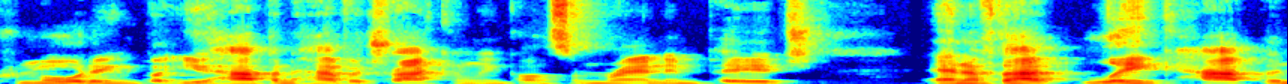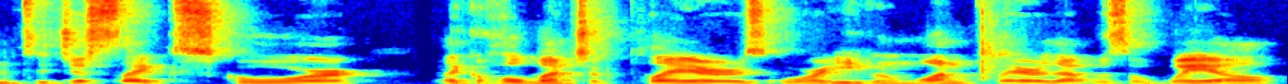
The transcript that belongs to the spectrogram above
promoting, but you happen to have a tracking link on some random page. And if that link happened to just like score like a whole bunch of players or even one player that was a whale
